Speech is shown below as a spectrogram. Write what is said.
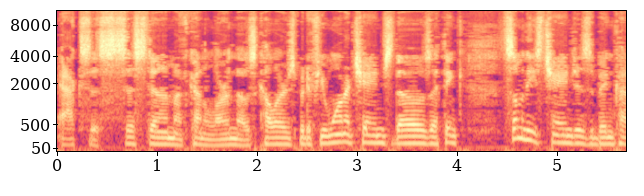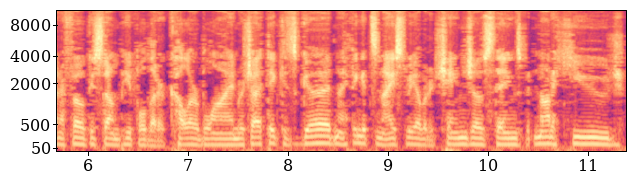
axis system. I've kind of learned those colors. But if you want to change those, I think some of these changes have been kind of focused on people that are colorblind, which I think is good. And I think it's nice to be able to change those things, but not a huge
